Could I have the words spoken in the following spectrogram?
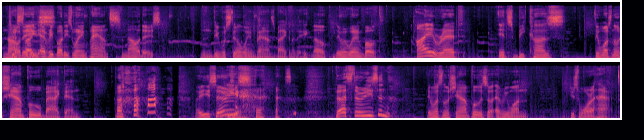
Nowadays, Just like everybody's wearing pants nowadays. Mm, they were still wearing pants back in the day. No, they were wearing both. I read it's because there was no shampoo back then. Are you serious? Yeah. That's the reason? There was no shampoo, so everyone just wore a hat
